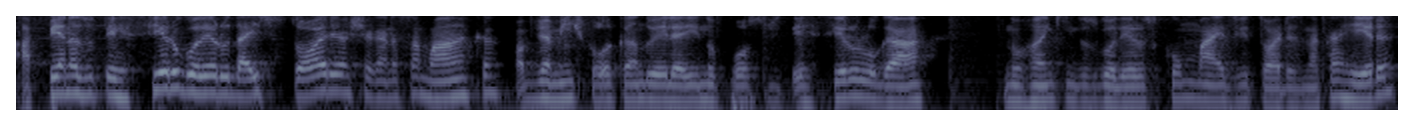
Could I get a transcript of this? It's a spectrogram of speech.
Apenas o terceiro goleiro da história a chegar nessa marca, obviamente colocando ele aí no posto de terceiro lugar no ranking dos goleiros com mais vitórias na carreira.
